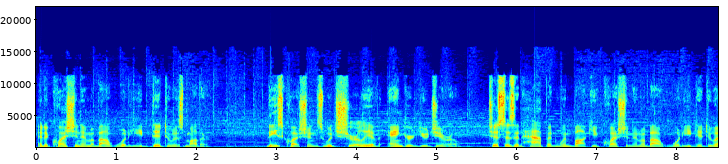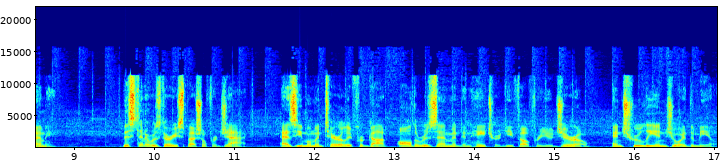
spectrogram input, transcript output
and to question him about what he did to his mother. These questions would surely have angered Yujiro, just as it happened when Baki questioned him about what he did to Emmy. This dinner was very special for Jack, as he momentarily forgot all the resentment and hatred he felt for Yujiro and truly enjoyed the meal.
